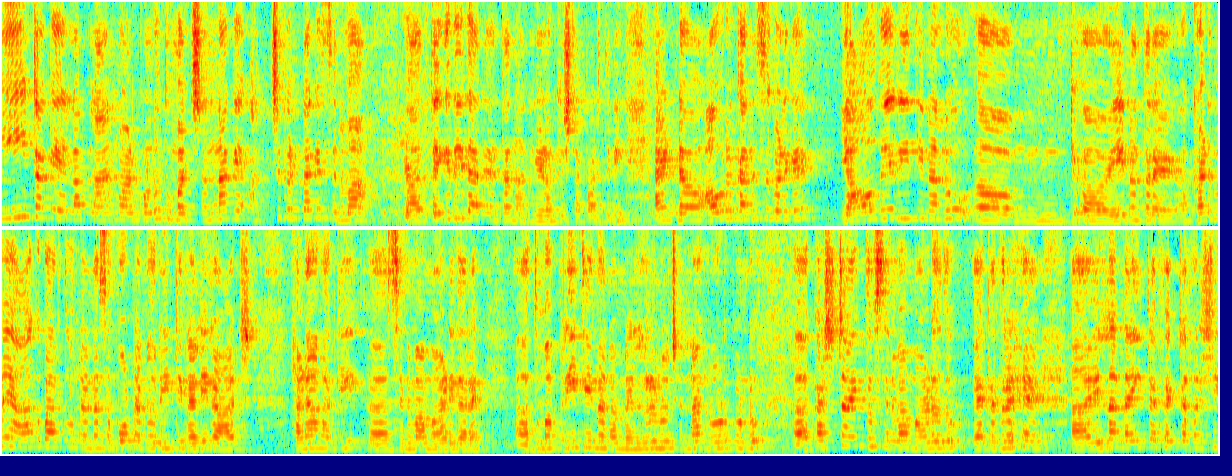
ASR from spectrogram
ನೀಟಾಗಿ ಎಲ್ಲ ಪ್ಲ್ಯಾನ್ ಮಾಡಿಕೊಂಡು, ತುಂಬ ಚೆನ್ನಾಗಿ, ಅಚ್ಚುಕಟ್ಟಾಗಿ ಸಿನಿಮಾ ತೆಗೆದಿದ್ದಾರೆ ಅಂತ ನಾನು ಹೇಳೋಕೆ ಇಷ್ಟಪಡ್ತೀನಿ. ಆ್ಯಂಡ್ ಅವರ ಕನಸುಗಳಿಗೆ ಯಾವುದೇ ರೀತಿನಲ್ಲೂ ಏನಂತಾರೆ, ಕಡಿಮೆ ಆಗಬಾರ್ದು ನನ್ನ ಸಪೋರ್ಟ್ ಅನ್ನೋ ರೀತಿನಲ್ಲಿ ರಾಜ್ ಹಣ ಹಾಕಿ ಸಿನಿಮಾ ಮಾಡಿದ್ದಾರೆ. ತುಂಬ ಪ್ರೀತಿಯಿಂದ ನಮ್ಮನ್ನೆಲ್ಲರೂ ಚೆನ್ನಾಗಿ ನೋಡಿಕೊಂಡು ಕಷ್ಟ ಇತ್ತು ಸಿನಿಮಾ ಮಾಡೋದು. ಯಾಕಂದರೆ ಎಲ್ಲ ನೈಟ್ ಎಫೆಕ್ಟ್ ಹರ್ಷಿ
